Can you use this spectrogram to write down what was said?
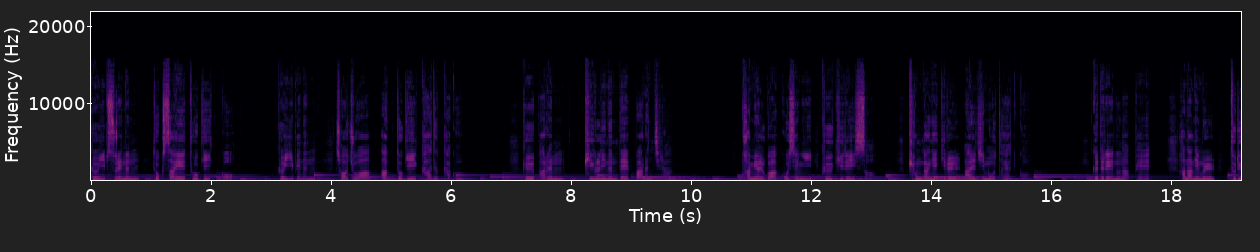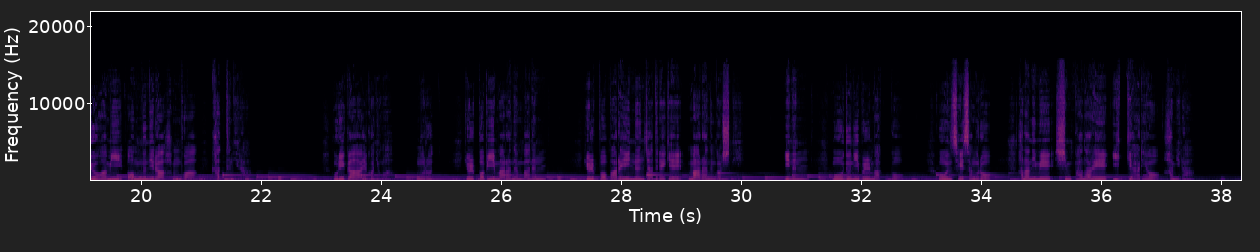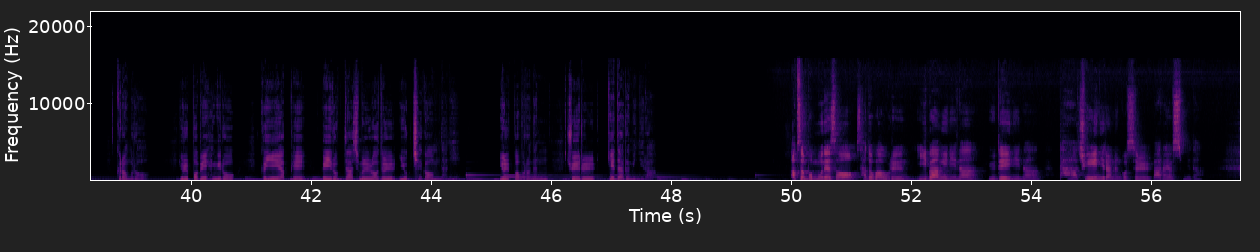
그 입술에는 독사의 독이 있고 그 입에는 저주와 악독이 가득하고 그 발은 피 흘리는데 빠른지라. 파멸과 고생이 그 길에 있어 평강의 길을 알지 못하였고 그들의 눈앞에 하나님을 두려워함이 없느니라 함과 같으니라. 우리가 알거니와 무릇 율법이 말하는 바는 율법 아래에 있는 자들에게 말하는 것이니 이는 모든 입을 막고 온 세상으로 하나님의 심판 아래에 있게 하려 함이라 그러므로 율법의 행위로 그의 앞에 의롭다 하심을 얻을 육체가 없나니 율법으로는 죄를 깨달음이니라 앞선 본문에서 사도 바울은 이방인이나 유대인이나 다 죄인이라는 것을 말하였습니다.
